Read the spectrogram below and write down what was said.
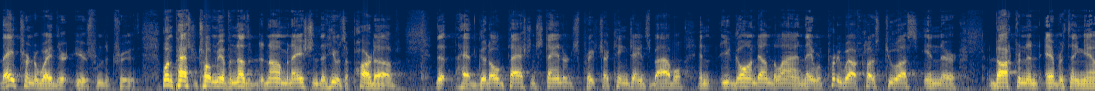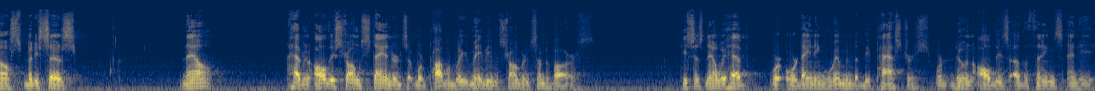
They turned away their ears from the truth. One pastor told me of another denomination that he was a part of that had good old fashioned standards, preached our King James Bible, and you go on down the line, they were pretty well close to us in their doctrine and everything else. But he says, now, having all these strong standards that were probably maybe even stronger than some of ours, he says, now we have, we're ordaining women to be pastors, we're doing all these other things, and he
